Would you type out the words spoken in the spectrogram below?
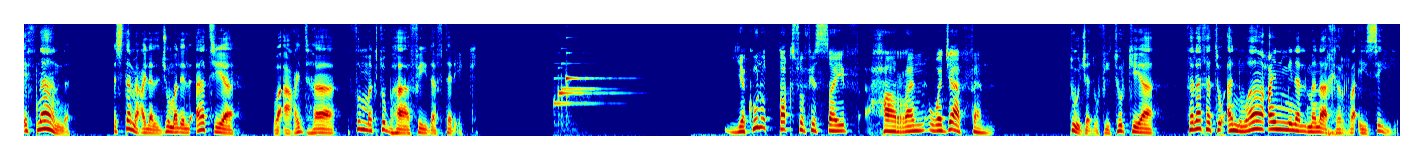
اثنان. استمع إلى الجمل الآتية وأعدها ثم اكتبها في دفترك. يكون الطقس في الصيف حارا وجافا. توجد في تركيا ثلاثة أنواع من المناخ الرئيسي.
